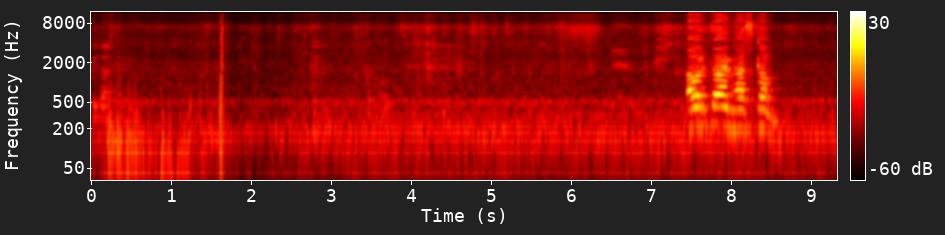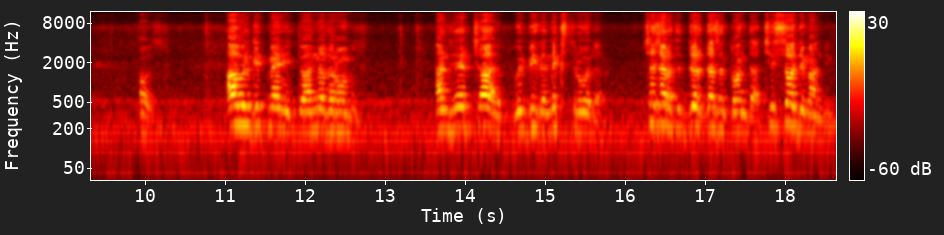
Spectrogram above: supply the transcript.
Good afternoon. Our time has come. Pause. I will get married to another woman, and her child will be the next ruler. Shajarat al-Durr doesn't want that. She's so demanding.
